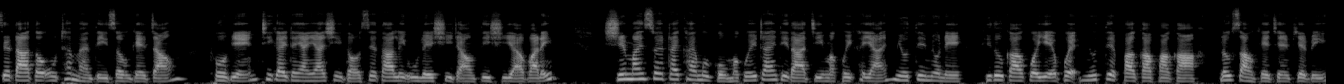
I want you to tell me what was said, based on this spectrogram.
စစ်သား3ဦးထပ်မံတေဆုံးခဲ့ကြောင်း ထို့ပြင်ထိခိုက်ဒဏ်ရာရရှိသောစစ်သားလေးဦးလည်းရှိကြောင်းသိရှိရပါတယ်။ရှင်မိုင်းဆွဲတိုက်ခိုက်မှုကိုမကွေးတိုင်းဒေသကြီးမကွေးခရိုင်မြို့သစ်မြို့နယ်ပြည်သူ့ကာကွယ်ရေးအဖွဲ့မြို့သစ်ပါကပါကလှုပ်ဆောင်ခဲ့ခြင်းဖြစ်ပြီး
